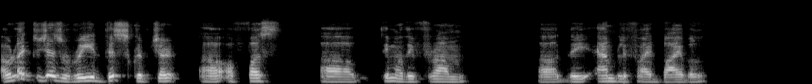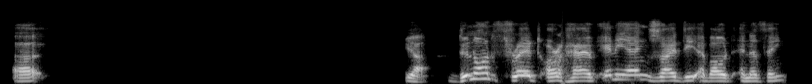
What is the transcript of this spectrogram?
I would like to just read this scripture uh, of First uh, Timothy from uh, the Amplified Bible. Uh, yeah, do not fret or have any anxiety about anything,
